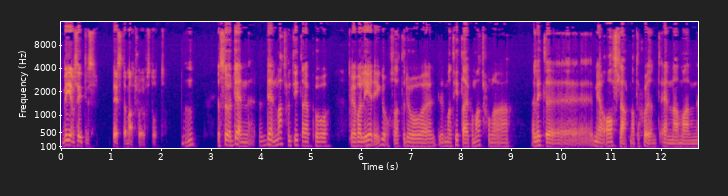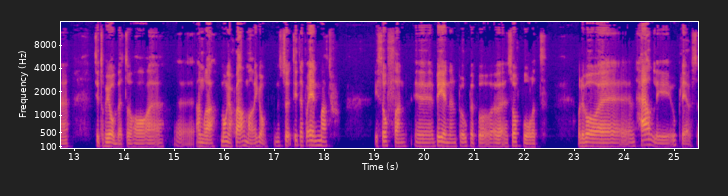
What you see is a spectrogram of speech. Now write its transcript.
VMs hittills bästa match har jag förstått. Mm. Jag såg den, den matchen tittade jag på, för jag var ledig igår så att då eh, man tittar på matcherna lite mer avslappnat och skönt än när man sitter på jobbet och har andra, många skärmar igång. Men så tittar jag på en match i soffan, eh, benen på, uppe på eh, soffbordet och det var eh, en härlig upplevelse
